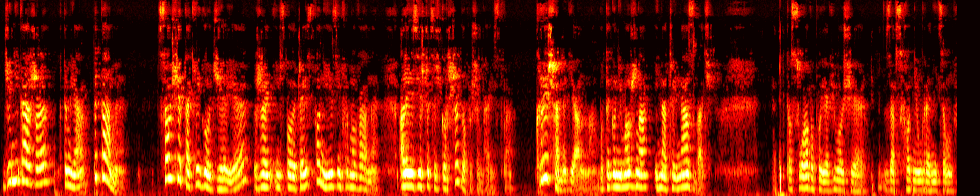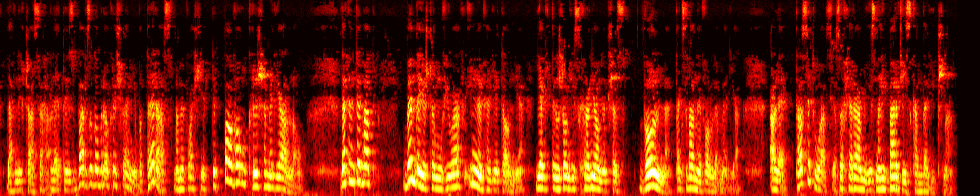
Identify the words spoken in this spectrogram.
Dziennikarze, w tym ja, pytamy, co się takiego dzieje, że społeczeństwo nie jest informowane. Ale jest jeszcze coś gorszego, proszę Państwa. Krysza medialna, bo tego nie można inaczej nazwać. To słowo pojawiło się za wschodnią granicą w dawnych czasach, ale to jest bardzo dobre określenie, bo teraz mamy właśnie typową kryszę medialną. Na ten temat będę jeszcze mówiła w innym felietonie, jak ten rząd jest chroniony przez wolne, tak zwane wolne media. Ale ta sytuacja z ofiarami jest najbardziej skandaliczna,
